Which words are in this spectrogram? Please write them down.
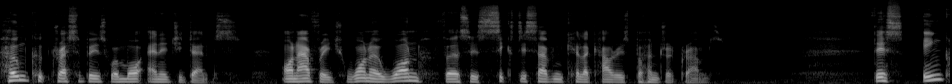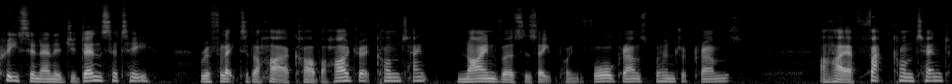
Home cooked recipes were more energy dense, on average 101 versus 67 kilocalories per 100 grams. This increase in energy density reflected a higher carbohydrate content, 9 versus 8.4 grams per 100 grams, a higher fat content,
